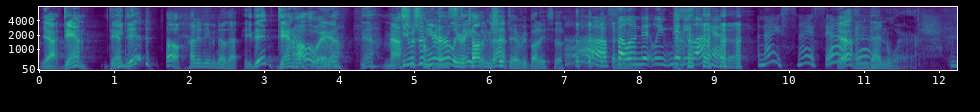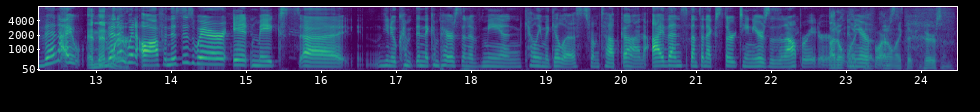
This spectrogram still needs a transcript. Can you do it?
Yeah, Dan. Dan He did? Oh, I didn't even know that. He did. Dan oh, Holloway. whatever. Yeah, yeah. Masters He was in from here Penn earlier State. talking Look at shit that. to everybody. So, oh, fellow nitty, nitty lion. Nice, nice. Yeah. Yeah. and then where? Then I And then I where? went off, and this is where it makes uh, you know com- in the comparison of me and Kelly McGillis from Top Gun. I then spent the next 13 years as an operator I don't in like the Air that. Force. I don't like that comparison.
